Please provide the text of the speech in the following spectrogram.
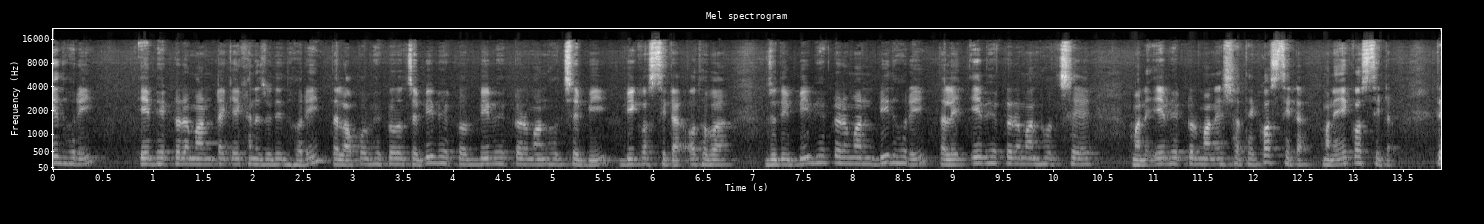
এ ধরি, এ ভেক্টরের মানটাকে এখানে যদি ধরি, তাহলে অপর ভেক্টর হচ্ছে বি ভেক্টর, বি ভেক্টরের মান হচ্ছে বি বি কস্থিটা অথবা যদি বি ভেক্টরের মান বি ধরি, তাহলে এ ভেক্টরের মান হচ্ছে মানে এ ভেক্টর মানের সাথে কস্থিটা মানে এ কস্থিটা তো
